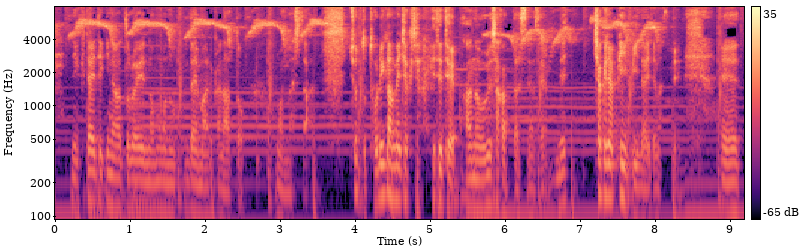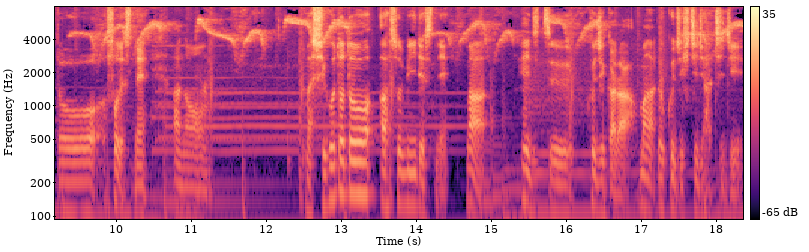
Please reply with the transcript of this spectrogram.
肉体的な衰えの問題もあるかなと思いました。ちょっと鳥がめちゃくちゃ鳴いてて、あの、うるさかったらすいません。めっちゃくちゃピーピー鳴いてますね。えっ、ー、と、そうですね。あの、まあ、仕事と遊びですね。まあ、平日9時から、まあ、6時、7時、8時、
